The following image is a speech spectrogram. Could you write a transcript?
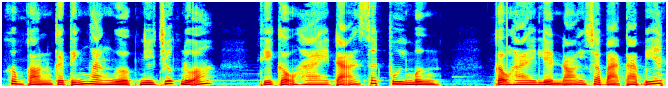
không còn cái tính ngang ngược như trước nữa, thì cậu hai đã rất vui mừng. Cậu hai liền nói cho bà ta biết.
